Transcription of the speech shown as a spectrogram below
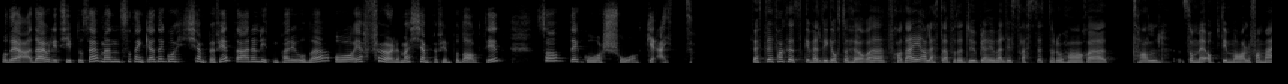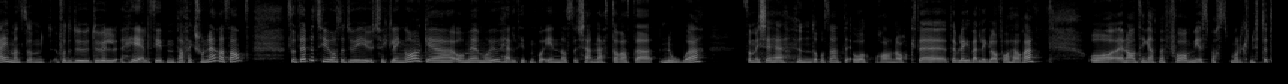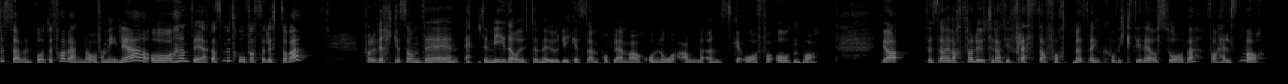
Og det er, det er, jo litt kjipt å se, men så tenker jeg det går kjempefint. Det er en liten periode, og jeg føler meg kjempefint på dagtid, så det går så greit. Dette er faktisk veldig godt å høre fra deg, Alette, for du blir jo veldig stresset når du har eh, tall som er optimale for meg, men som, for du, du, vil hele tiden perfeksjonere, sant. Så det betyr jo at du er i utvikling òg, eh, og vi må jo hele tiden gå inn og kjenne etter at eh, noe som ikke er 100 er òg bra nok. Det, det ble jeg veldig glad for å høre. Og en annen ting er at vi får mye spørsmål knyttet til søvn, både fra venner og familie, og dere som er trofaste lyttere. For det virker som det er en epidemi der ute med ulike søvnproblemer, og noe alle ønsker å få orden på. Ja, det ser i hvert fall ut til at de fleste har fått med seg hvor viktig det er å sove for helsen vår.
